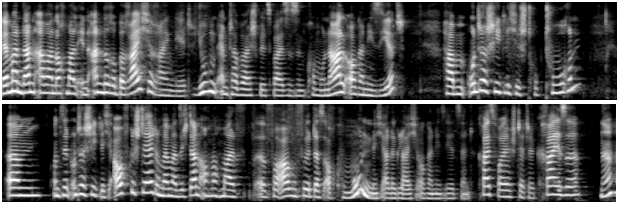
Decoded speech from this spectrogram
wenn man dann aber noch mal in andere Bereiche reingeht, Jugendämter beispielsweise sind kommunal organisiert, haben unterschiedliche Strukturen ähm, und sind unterschiedlich aufgestellt. Und wenn man sich dann auch noch mal äh, vor Augen führt, dass auch Kommunen nicht alle gleich organisiert sind, Kreisfeuerstädte, Kreise, ne?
